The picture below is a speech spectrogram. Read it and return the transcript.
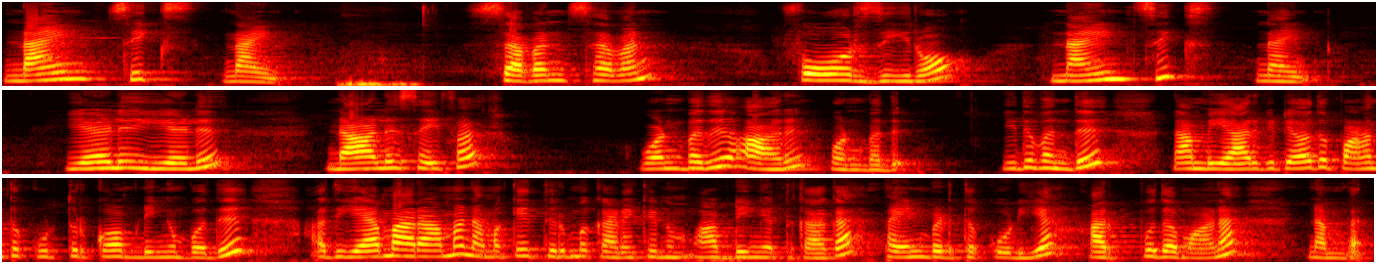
nine six nine. Seven seven four zero nine six nine. ஏழு ஏழு நாலு சைஃபர் ஒன்பது ஆறு ஒன்பது. இது வந்து நம்ம யார்கிட்டயாவது பணத்தை கொடுத்துருக்கோம் அப்படிங்கும்போது அது ஏமாறாமல் நமக்கே திரும்ப கிடைக்கணும் அப்படிங்கிறதுக்காக பயன்படுத்தக்கூடிய அற்புதமான நம்பர்.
